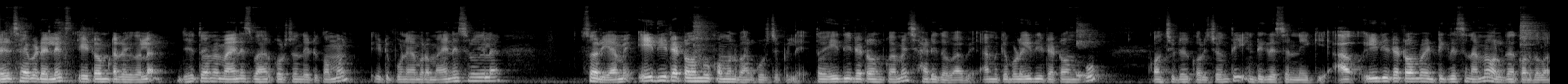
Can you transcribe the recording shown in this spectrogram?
del psi by del x এই টর্মটা রয়েগলা যেহেতু আমি মাইনাস বাহার করছেন এটি কমন এটি পুনে আমার মাইনাস রয়েগলা সরি আমি এই দুইটা টর্মকু কমন বাহার করছে পিলে তো এই দুইটা টর্মকু আমি ছাড়িদেবা এবে আমি কেবল এই দুইটা টর্মকু କନସିଡ଼ର କରିଛନ୍ତି ଇଣ୍ଟିଗ୍ରେସନ୍ ନେଇକି ଆଉ ଏଇ ଦୁଇଟା ଟର୍ମର ଇଣ୍ଟିଗ୍ରେସନ୍ ଆମେ ଅଲଗା କରିଦେବା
